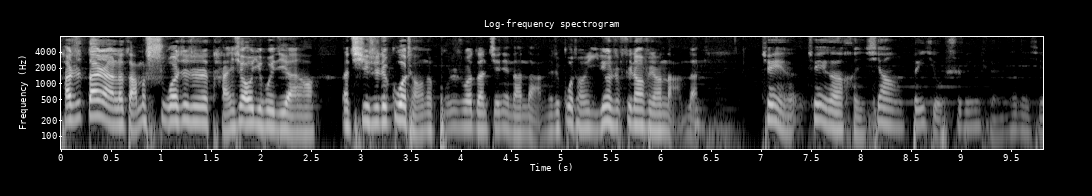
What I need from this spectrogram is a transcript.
他是当然了，咱们说这是谈笑一挥间啊，那其实这过程呢，不是说咱简简单单的，这过程一定是非常非常难的。这个这个很像杯酒释兵权的那些，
